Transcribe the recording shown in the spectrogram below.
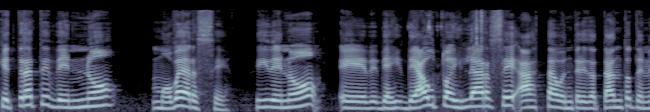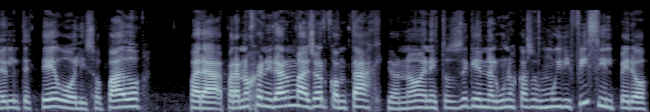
que trate de no moverse, ¿sí? de no, eh, de, de autoaislarse hasta o entre tanto tener el testeo o el hisopado para, para no generar mayor contagio, ¿no? En esto, yo sé que en algunos casos es muy difícil, pero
